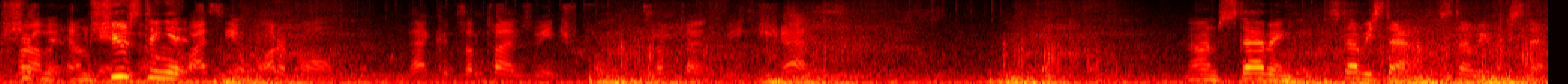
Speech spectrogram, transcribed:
Shooting probably it. I'm shooting it. Oh, I see a waterfall. That could sometimes mean sometimes mean chest. Now I'm stabbing. Stabby stab. Stabby McStab.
